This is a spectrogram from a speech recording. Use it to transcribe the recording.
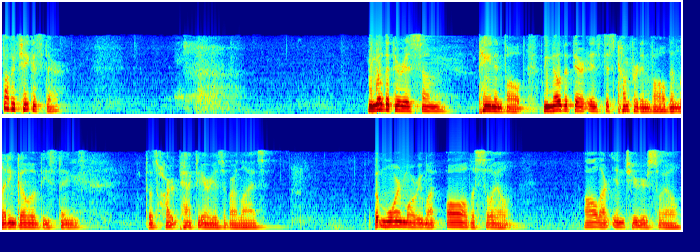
Father, take us there. We know that there is some pain involved. We know that there is discomfort involved in letting go of these things, those hard packed areas of our lives. But more and more, we want all the soil all our interior soil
